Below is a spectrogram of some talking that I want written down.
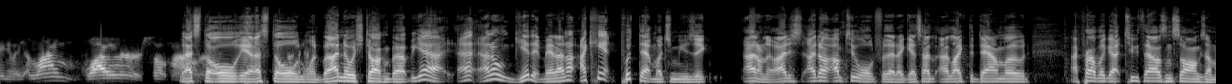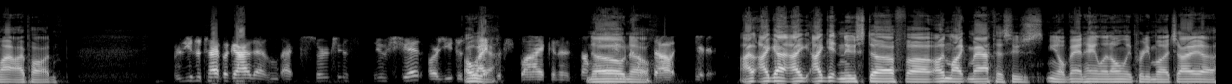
Anyway, a Lime Wire or something. That's the old, yeah, that's the old one. But I know what you're talking about. But yeah, I, I don't get it, man. I don't, I can't put that much music. I don't know. I just, I don't. I'm too old for that. I guess I, I like to download. I probably got two thousand songs on my iPod. Are you the type of guy that like searches new shit, or you just Oh, like yeah. what you like, and then something No, no. comes out, you get it? I, I got, I, I get new stuff. Uh, unlike Matthes, who's you know Van Halen only, pretty much. I uh,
